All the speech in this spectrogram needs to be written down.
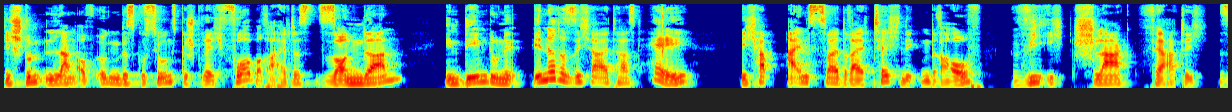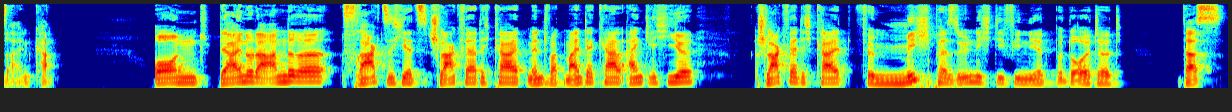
dich stundenlang auf irgendein Diskussionsgespräch vorbereitest, sondern indem du eine innere Sicherheit hast, hey, ich habe eins, zwei, drei Techniken drauf, wie ich schlagfertig sein kann. Und der ein oder andere fragt sich jetzt Schlagfertigkeit, Mensch, was meint der Kerl eigentlich hier? Schlagfertigkeit für mich persönlich definiert bedeutet, dass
